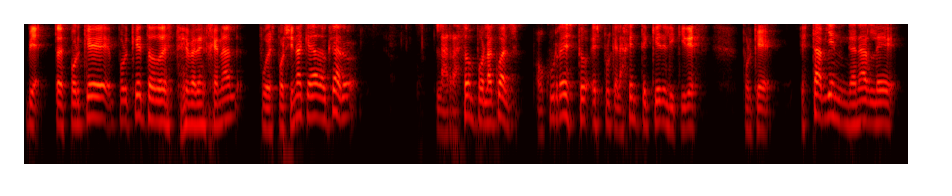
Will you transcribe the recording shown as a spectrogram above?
Bien, entonces, ¿por qué, ¿por qué todo este berenjenal? Pues por si no ha quedado claro, la razón por la cual ocurre esto es porque la gente quiere liquidez. Porque está bien ganarle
